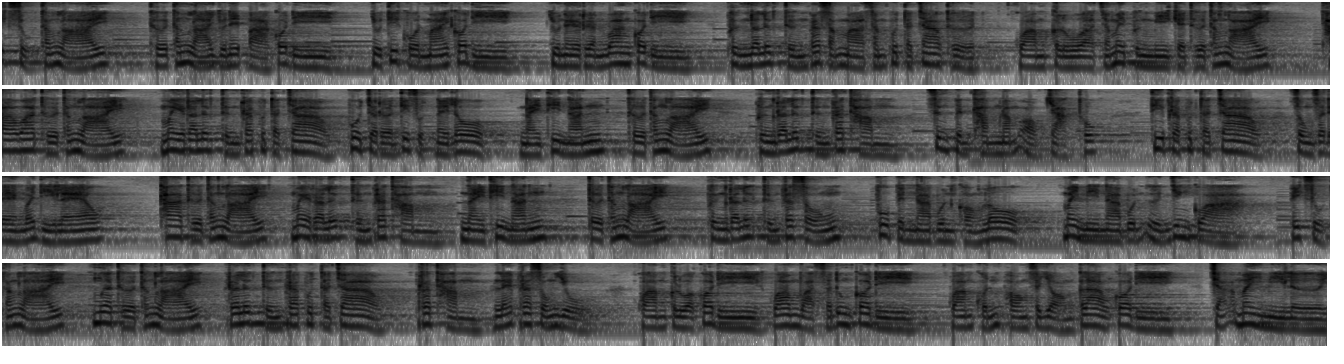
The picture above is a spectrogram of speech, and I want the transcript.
ภิกษุทั้งหลาย เธอทั้งหลายอยู่ในป่าก็ดี อยู่ที่โคนไม้ก็ดี อยู่ในเรือนว่างก็ดี พึงระลึกถึงพระสัมมาสัมพุทธเจ้าเถิด ความกลัวจะไม่พึงมีแก่เธอทั้งหลาย ถ้าว่าเธอทั้งหลายไม่ระลึกถึงพระพุทธเจ้า ผู้เจริญที่สุดในโลก ในที่นั้น เธอทั้งหลาย พึงระลึกถึงพระธรรม ซึ่งเป็นธรรมนำออกจากทุกข์ ที่พระพุทธเจ้าทรงแสดงไว้ดีแล้ว ถ้าเธอทั้งหลายไม่ระลึกถึงพระธรรม ในที่นั้น เธอทั้งหลายพึงระลึกถึงพระสงฆ์ผู้เป็นนาบุญของโลก ไม่มีนาบุญอื่นยิ่งกว่า ภิกษุทั้งหลายเมื่อเธอทั้งหลายระลึกถึงพระพุทธเจ้า พระธรรมและพระสงฆ์อยู่ ความกลัวก็ดี ความหวาดสะดุ้งก็ดี ความขนพองสยองกล้าวก็ดี จะไม่มีเลย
